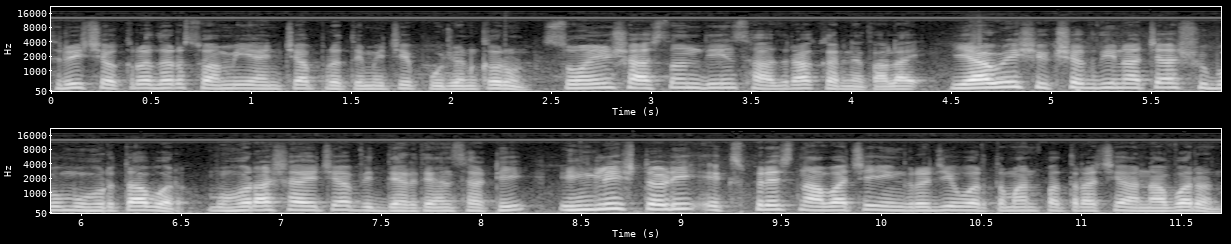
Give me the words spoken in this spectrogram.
श्री चक्रधर स्वामी यांच्या प्रतिमेचे पूजन करून स्वयंशासन दिन साजरा करण्यात आलाय. यावेळी शिक्षक दिनाच्या शुभ मुहूर्तावर विद्यार्थ्यांसाठी इंग्लिश स्टडी एक्सप्रेस नावाचे इंग्रजी वर्तमानपत्राचे अनावरण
